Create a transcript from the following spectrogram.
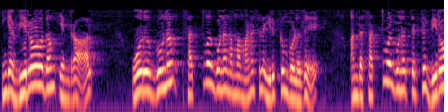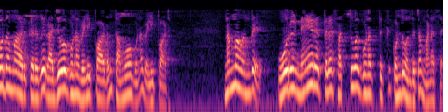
இங்க விரோதம் என்றால் ஒரு குணம் சத்துவ குணம் நம்ம மனசுல இருக்கும் பொழுது அந்த சத்துவ குணத்துக்கு விரோதமா இருக்கிறது ரஜோகுண வெளிப்பாடும் தமோ குண வெளிப்பாடு நம்ம வந்து ஒரு நேரத்துல சத்துவ குணத்துக்கு கொண்டு வந்துட்டோம் மனசை.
